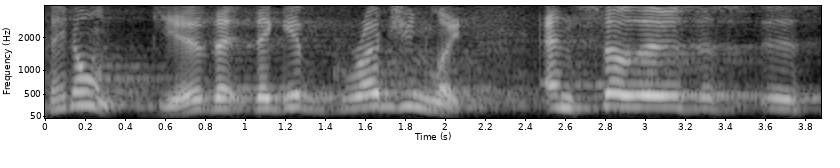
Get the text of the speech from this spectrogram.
they don't give, they, they give grudgingly. And so there's this, this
